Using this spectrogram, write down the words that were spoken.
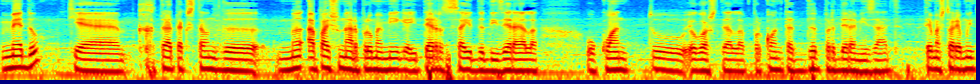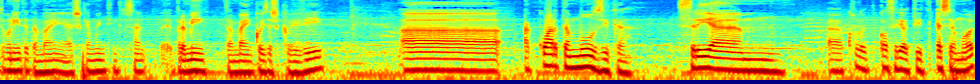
Medo, que é que retrata a questão de me apaixonar por uma amiga e ter receio de dizer a ela o quanto eu gosto dela por conta de perder a amizade. Tem uma história muito bonita também, acho que é muito interessante. Eh, Para mim, também, coisas que vivi. Ah, a quarta música seria. hum, ah, qual, qual seria o título? Esse Amor.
